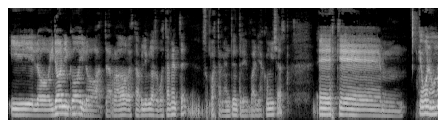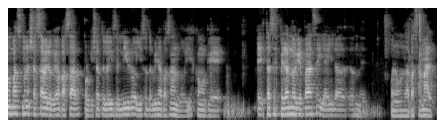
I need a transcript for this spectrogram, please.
y lo irónico y lo aterrador de esta película supuestamente, supuestamente entre varias comillas, es que, mm, que bueno, uno más o menos ya sabe lo que va a pasar porque ya te lo dice el libro y eso termina pasando y es como que estás esperando a que pase y ahí la, donde, bueno, uno la pasa mal.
